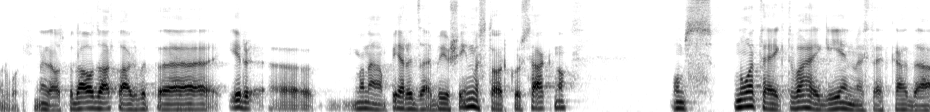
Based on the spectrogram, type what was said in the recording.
varbūt nedaudz par daudz atklāšu, bet ir manā pieredzē bijuši investori, kuriem saka, nu, mums noteikti vajag ieinvestēt kādā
